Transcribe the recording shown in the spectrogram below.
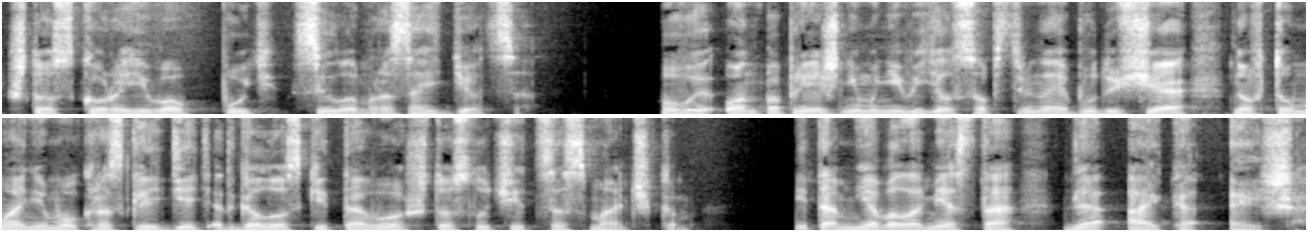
что скоро его путь с Илом разойдется. Увы, он по-прежнему не видел собственное будущее, но в тумане мог разглядеть отголоски того, что случится с мальчиком. И там не было места для Айка Эйша.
